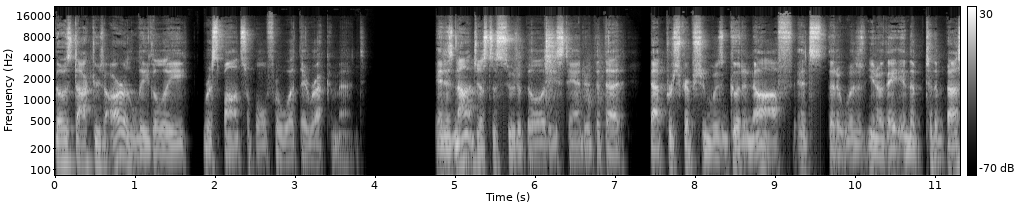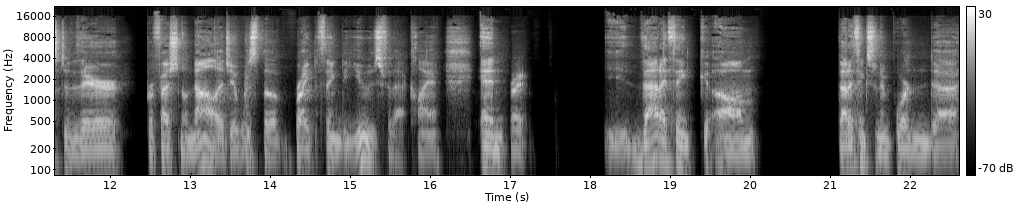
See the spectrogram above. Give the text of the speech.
those doctors are legally responsible for what they recommend. It is not just a suitability standard that that that prescription was good enough. It's that it was, you know, they in the to the best of their professional knowledge, it was the right thing to use for that client. And right. that I think um, that I think is an important uh,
